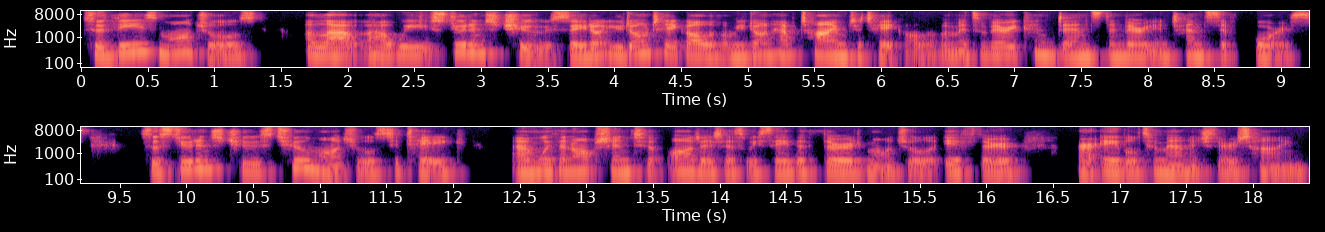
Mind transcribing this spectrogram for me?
So these modules allow uh, we students choose. So you don't you don't take all of them you don't have time to take all of them it's a very condensed and very intensive course. So students choose two modules to take um, with an option to audit as we say the third module if they are able to manage their time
